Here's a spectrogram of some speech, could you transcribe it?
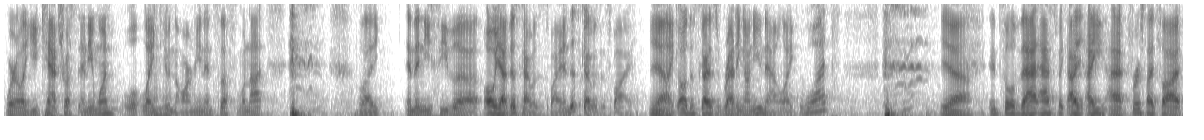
where like you can't trust anyone well like in the army and stuff and whatnot like and then you see the oh yeah this guy was a spy and this guy was a spy And, Yeah. like oh this guy's ratting on you now like what Yeah. and so that aspect, I, I at first I thought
